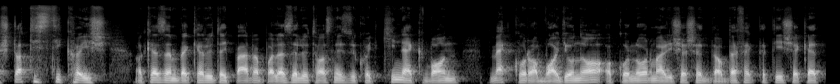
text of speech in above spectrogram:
statisztika is a kezembe került egy pár nappal ezelőtt, ha azt nézzük, hogy kinek van mekkora vagyona, akkor normális esetben a befektetéseket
